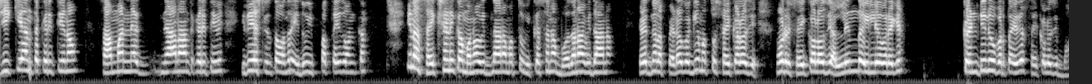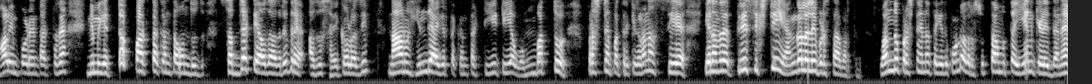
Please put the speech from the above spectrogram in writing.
ಜಿ ಕೆ ಅಂತ ಕರಿತೀವಿ ನಾವು. ಸಾಮಾನ್ಯ ಜ್ಞಾನ ಅಂತ ಕರಿತೀವಿ. ಇದು ಎಷ್ಟು ಇರ್ತಾವೆ ಅಂದರೆ, ಇದು ಇಪ್ಪತ್ತೈದು ಅಂಕ. ಇನ್ನು ಶೈಕ್ಷಣಿಕ ಮನೋವಿಜ್ಞಾನ ಮತ್ತು ವಿಕಸನ ಬೋಧನಾ ವಿಧಾನ. ಹೇಳಿದ್ನಲ್ಲ, ಪೆಡಗೋಗಿ ಮತ್ತು ಸೈಕಾಲಜಿ. ನೋಡಿರಿ, ಸೈಕಾಲಜಿ ಅಲ್ಲಿಂದ ಇಲ್ಲಿಯವರೆಗೆ ಕಂಟಿನ್ಯೂ ಬರ್ತಾ ಇದೆ. ಸೈಕಾಲಜಿ ಭಾಳ ಇಂಪಾರ್ಟೆಂಟ್ ಆಗ್ತದೆ. ನಿಮಗೆ ಟಪ್ ಆಗ್ತಕ್ಕಂಥ ಒಂದು ಸಬ್ಜೆಕ್ಟ್ ಯಾವುದಾದ್ರೂ ಇದ್ದರೆ ಅದು ಸೈಕಾಲಜಿ ನಾನು ಹಿಂದೆ ಆಗಿರ್ತಕ್ಕಂಥ ಟಿ ಟಿಯ ಒಂಬತ್ತು ಪ್ರಶ್ನೆ ಪತ್ರಿಕೆಗಳನ್ನು ಸೇ, ಏನಂದರೆ ತ್ರೀ ಸಿಕ್ಸ್ಟಿ ಆ್ಯಂಗಲಲ್ಲಿ ಬಿಡಿಸ್ತಾ ಬರ್ತೀನಿ. ಒಂದು ಪ್ರಶ್ನೆಯನ್ನು ತೆಗೆದುಕೊಂಡು ಅದರ ಸುತ್ತಮುತ್ತ ಏನು ಕೇಳಿದ್ದಾನೆ?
